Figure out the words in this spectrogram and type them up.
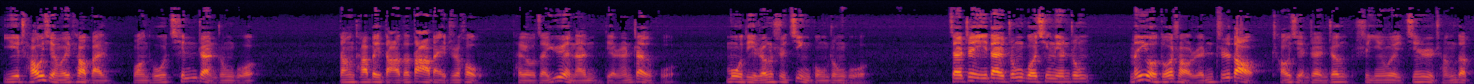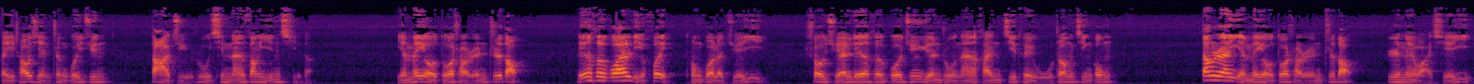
以朝鲜为跳板，妄图侵占中国。当他被打得大败之后，他又在越南点燃战火，目的仍是进攻中国。在这一代中国青年中。”没有多少人知道朝鲜战争是因为金日成的北朝鲜正规军大举入侵南方引起的，也没有多少人知道联合国安理会通过了决议，授权联合国军援助南韩击退武装进攻。当然，也没有多少人知道日内瓦协议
